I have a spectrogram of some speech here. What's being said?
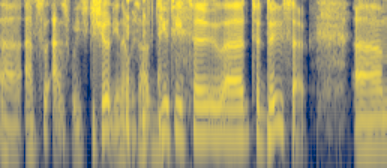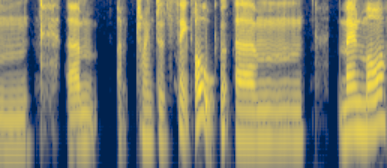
Uh, absolutely, as we should. You know, it's our duty to uh, to do so. Um, um, I'm trying to think. Oh, um, Moor,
